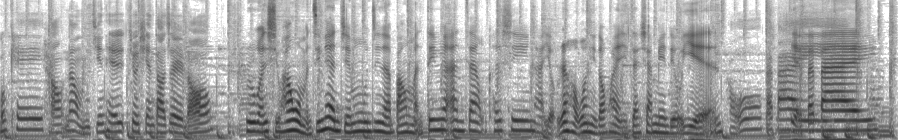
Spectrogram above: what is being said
OK，好，那我们今天就先到这里喽。如果你喜欢我们今天的节目，记得帮我们订阅、按赞五颗星。那有任何问题都欢迎在下面留言。好哦，拜拜，拜拜。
